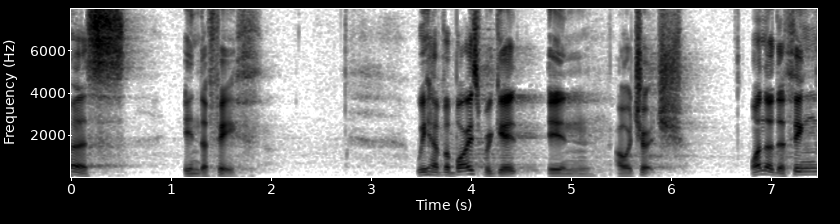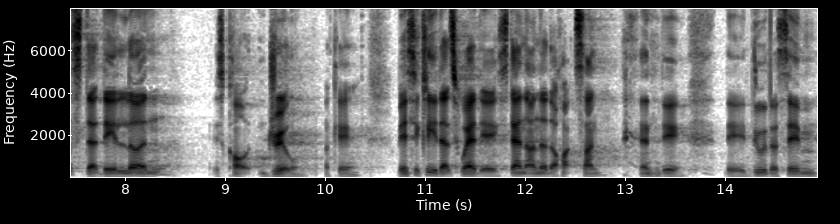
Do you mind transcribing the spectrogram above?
us in the faith. We have a boys' brigade in our church. One of the things that they learn is called drill, okay? Basically, that's where they stand under the hot sun and they, they do the same,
